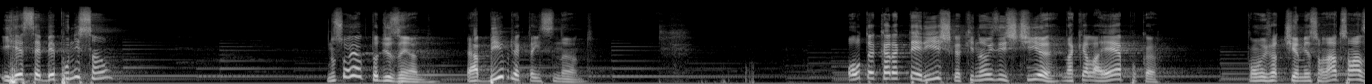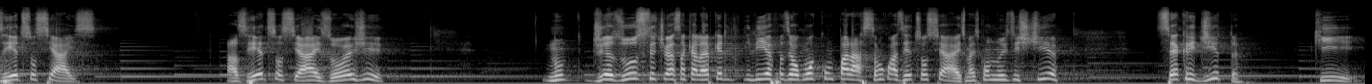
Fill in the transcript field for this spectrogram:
e receber punição. Não sou eu que estou dizendo, é a Bíblia que está ensinando. Outra característica que não existia naquela época, como eu já tinha mencionado, são as redes sociais. As redes sociais hoje, Jesus, se tivesse naquela época, ele ia fazer alguma comparação com as redes sociais, mas como não existia, você acredita que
